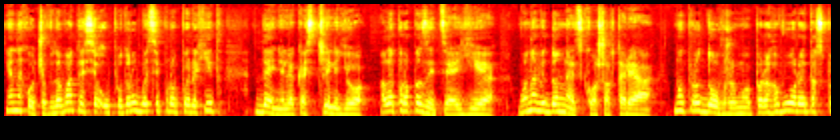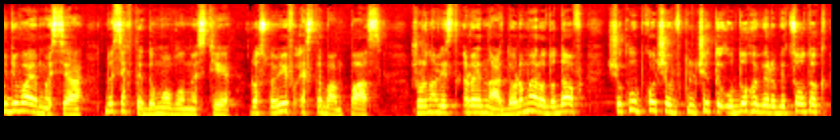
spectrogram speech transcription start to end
Я не хочу вдаватися у подробиці про перехід Деніля Кастільо, але пропозиція є. Вона від донецького шахтаря. Ми продовжуємо переговори та сподіваємося досягти домовленості, розповів Естебан Пас. Журналіст Рейнальдо Ромеро додав, що клуб хоче включити у договір відсоток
